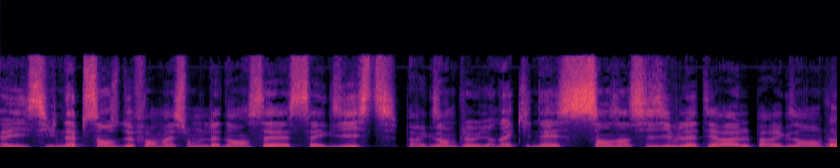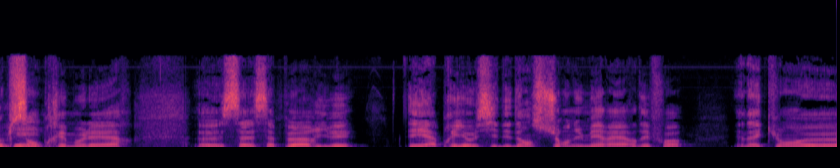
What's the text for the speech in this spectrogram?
euh, c'est une absence de formation de la dent. Ça, ça existe. Par exemple, il y en a qui naissent sans incisive latérale, par exemple, ou sans prémolaire. Euh, ça, ça peut arriver. Et après, il y a aussi des dents surnuméraires des fois. Il y en a qui ont, euh,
